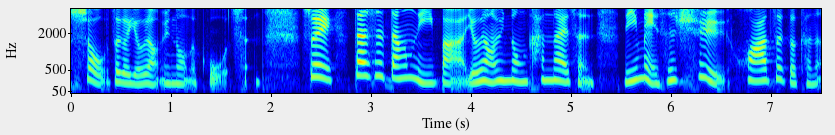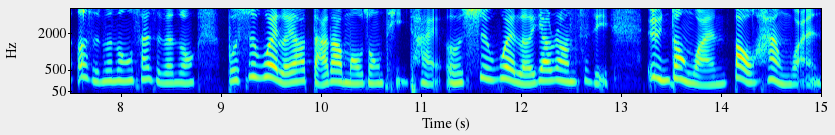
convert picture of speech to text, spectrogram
受这个有氧运动的过程，所以，但是当你把有氧运动看待成你每次去花这个可能二十分钟、三十分钟，不是为了要达到某种体态，而是为了要让自己运动完、暴汗完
